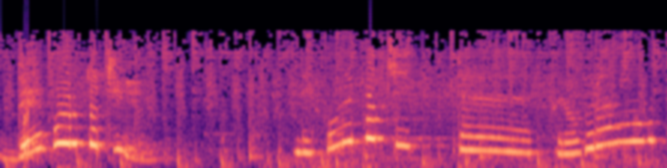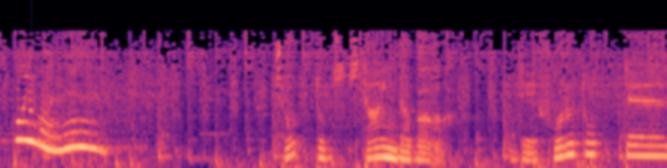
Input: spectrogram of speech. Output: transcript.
デフォルト値。デフォルト値って、プログラミングっぽいわね。ちょっと聞きたいんだが、デフォルトって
